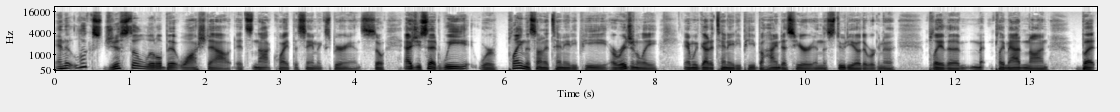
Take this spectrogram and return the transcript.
and it looks just a little bit washed out. It's not quite the same experience. So, as you said, we were playing this on a 1080p originally, and we've got a 1080p behind us here in the studio that we're going to play the play Madden on. But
